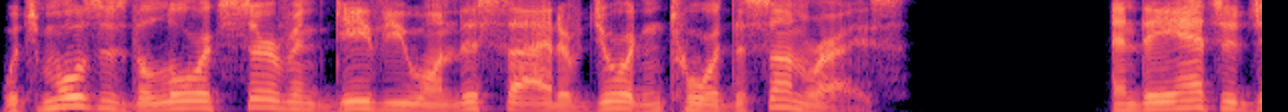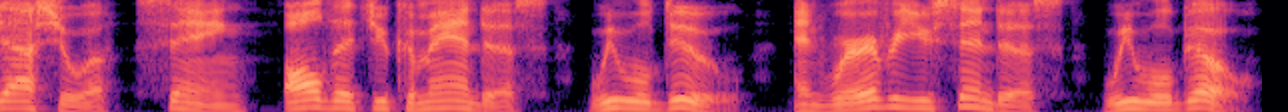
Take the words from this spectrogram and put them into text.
which Moses the Lord's servant gave you on this side of Jordan toward the sunrise. And they answered Joshua, saying, All that you command us, we will do, and wherever you send us, we will go.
